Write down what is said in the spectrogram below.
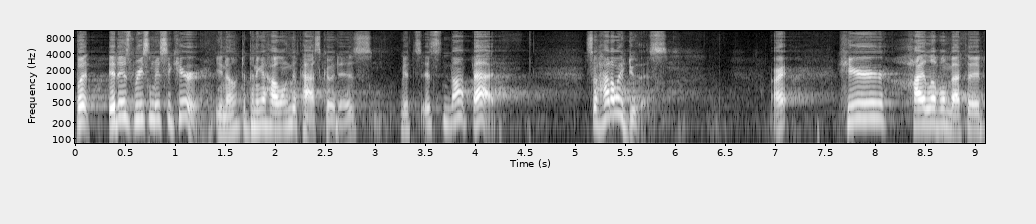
but it is reasonably secure, you know, depending on how long the passcode is. It's, it's not bad. So how do I do this? All right, here, high-level method.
